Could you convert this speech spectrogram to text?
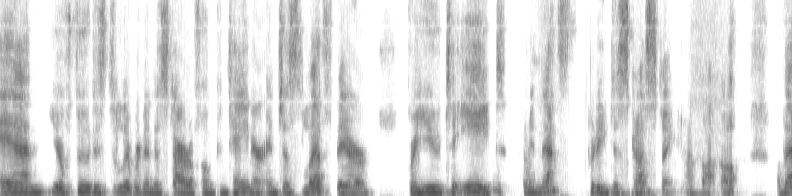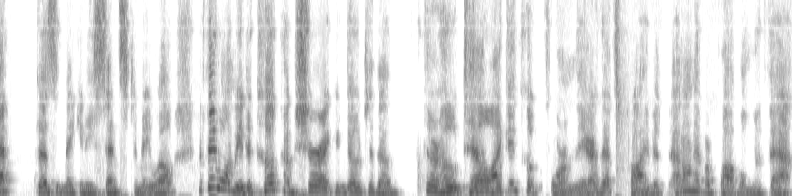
and your food is delivered in a styrofoam container and just left there for you to eat. I mean, that's pretty disgusting. I thought, oh, well, that doesn't make any sense to me. Well, if they want me to cook, I'm sure I can go to the their hotel. I can cook for them there. That's private. I don't have a problem with that.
